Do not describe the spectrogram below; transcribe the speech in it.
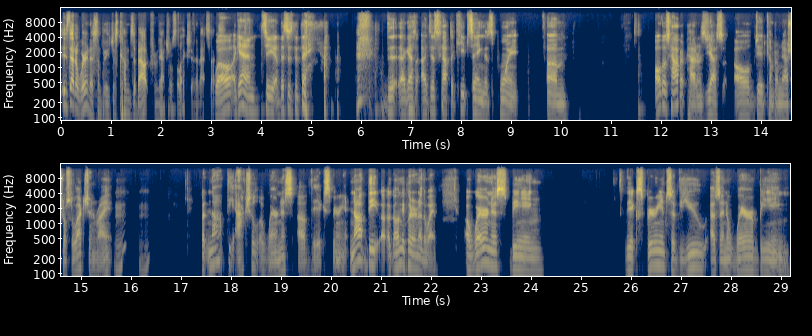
is that awareness something that just comes about from natural selection in that sense Well, again, see, this is the thing. the, I guess I just have to keep saying this point. Um, all those habit patterns, yes, all did come from natural selection, right? Mhm, mhm. But not the actual awareness of the experience. Not the, uh, let me put it another way awareness being the experience of you as an aware being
